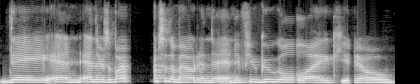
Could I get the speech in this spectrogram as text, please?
they and and there's a bunch of them out, and and if you Google like you know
